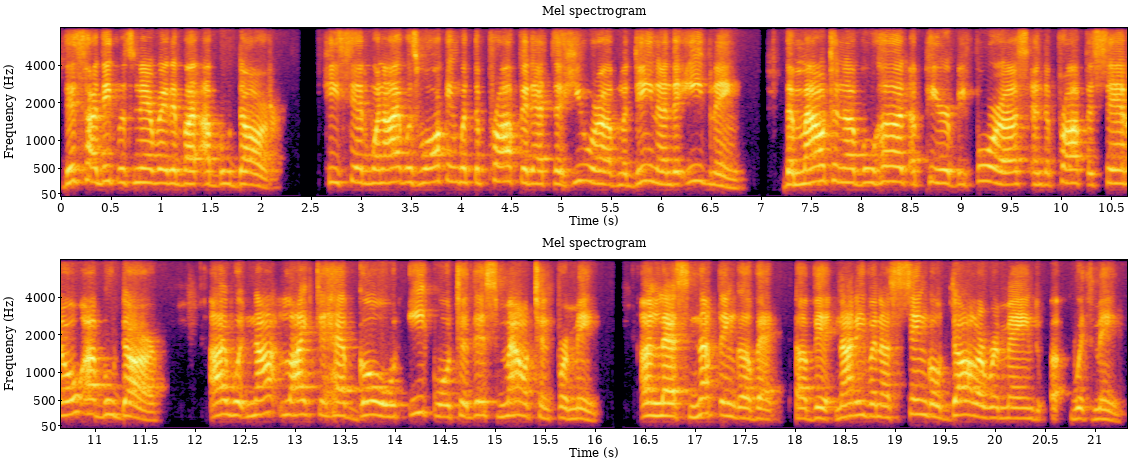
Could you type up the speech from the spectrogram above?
This hadith was narrated by Abu Dar. He said, When I was walking with the Prophet at the Hura of Medina in the evening, the mountain of Uhud appeared before us, and the Prophet said, O Abu Dar, I would not like to have gold equal to this mountain for me, unless nothing of it, of it not even a single dollar remained uh, with me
